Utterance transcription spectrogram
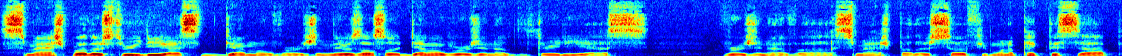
Smash Brothers 3DS demo version. There's also a demo version of the 3DS version of uh, Smash Brothers. So if you want to pick this up,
